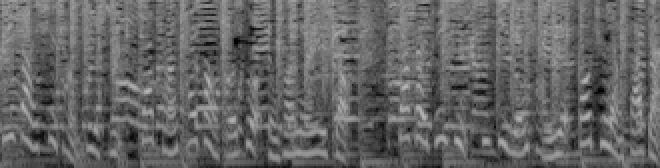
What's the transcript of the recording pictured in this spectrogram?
规范市场秩序、加强开放合作等方面入手，加快推进机器人产业高质量发展。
